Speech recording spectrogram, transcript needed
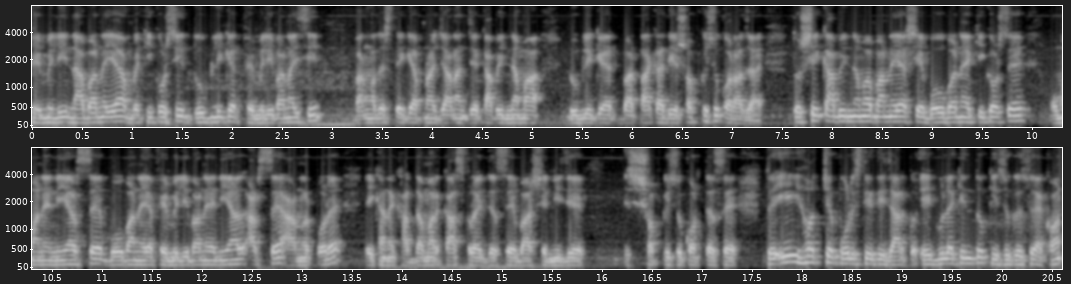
ফ্যামিলি না বানাইয়া আমরা কি করছি? ডুপ্লিকেট ফ্যামিলি বানাইছি। বাংলাদেশ থেকে আপনারা জানেন যে কাবিননামা ডুপ্লিকেট বা টাকা দিয়ে সব কিছু করা যায়। তো সেই কাবিননামা বানাইয়া সে বউ বানায় কী করছে? ওমানে নিয়ে আসছে, বউ বানাইয়া ফ্যামিলি বানিয়ে নিয়ে আসছে, আনার পরে এখানে খাদ্যামার কাজ করাইতেছে বা সে নিজে সব কিছু করতেছে। তো এই হচ্ছে পরিস্থিতি যার এইগুলা কিন্তু কিছু কিছু এখন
